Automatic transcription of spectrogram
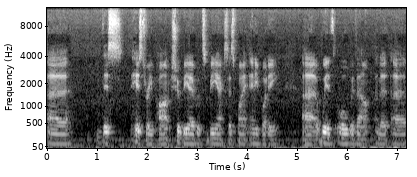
uh, this history part should be able to be accessed by anybody uh, with or without a, a,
